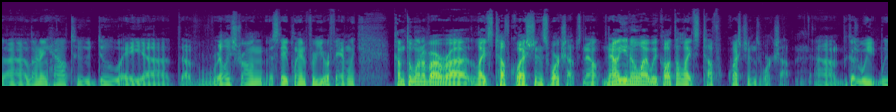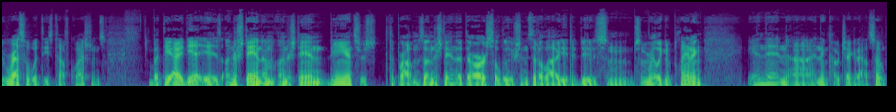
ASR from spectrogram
uh, learning how to do a, uh, a, really strong estate plan for your family, come to one of our uh, Life's Tough Questions workshops. Now, now you know why we call it the Life's Tough Questions workshop um, because we we wrestle with these tough questions. But the idea is understand them, understand the answers to the problems, understand that there are solutions that allow you to do some some really good planning, and then uh, and then come check it out. So,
